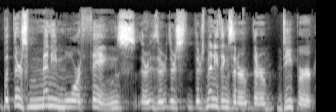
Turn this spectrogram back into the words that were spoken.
But there's many more things, there, there, there's, there's many things that are, that are deeper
